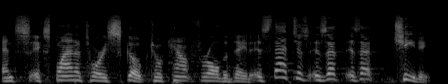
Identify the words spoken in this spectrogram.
and explanatory scope to account for all the data? Is that just is that is that cheating?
